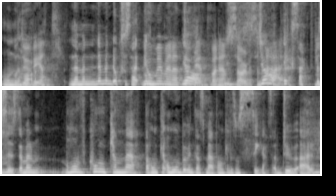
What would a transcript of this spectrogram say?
Och du har- vet? Nej men, nej men också så här, Jo, men jag menar att du vet vad den servicen ja, är. Mm. Ja, exakt. Precis. Ja, men hon, hon kan mäta, hon, kan, hon behöver inte ens mäta, hon kan liksom se så här, du är Mm.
